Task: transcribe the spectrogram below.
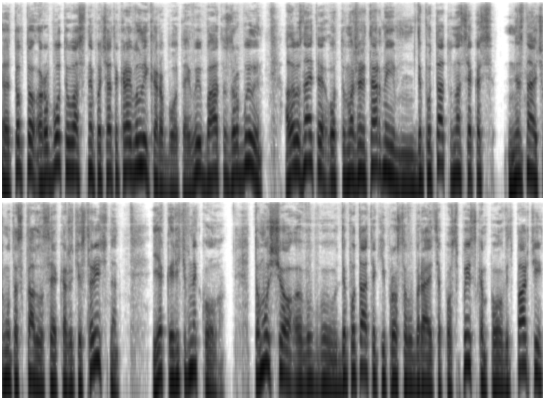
Е, Тобто робота у вас не почати край велика робота, і ви багато зробили. Але ви знаєте, от мажоритарний депутат у нас якось не знаю, чому так складалося, як кажуть, історично, як рятівне коло. Тому що е, депутат, який просто вибирається по спискам, по від партії,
